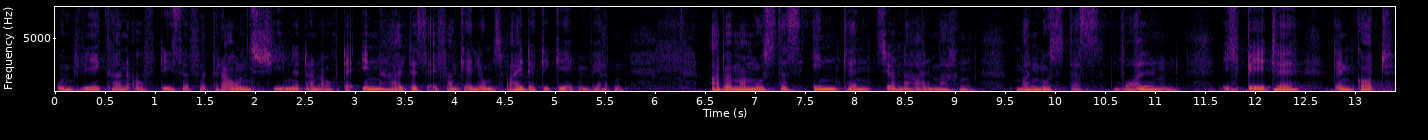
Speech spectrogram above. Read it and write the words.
und wie kann auf dieser Vertrauensschiene dann auch der Inhalt des Evangeliums weitergegeben werden? Aber man muss das intentional machen, man muss das wollen. Ich bete, denn Gott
